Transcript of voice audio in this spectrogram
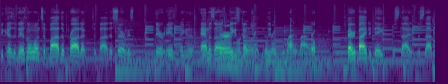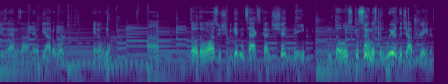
because if there's no one to buy the product, to buy the service, there is like, you know, Amazon's there biggest no country. ain't nobody buy it. If everybody today decided to stop using Amazon, they'll be out of work in a week. Um, so the ones who should be getting the tax cut should be those consumers because we're the job creators.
